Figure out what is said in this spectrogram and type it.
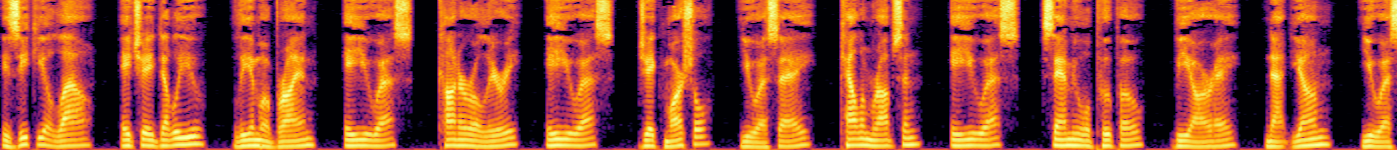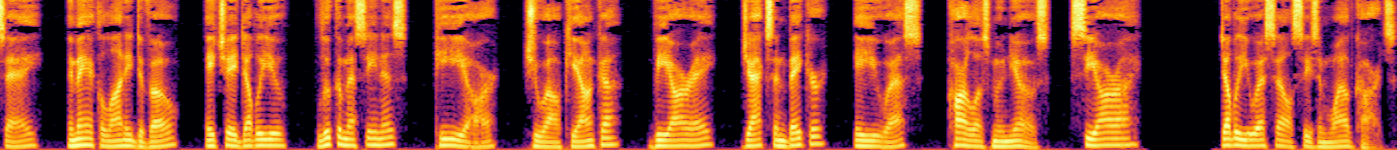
Ezekiel Lau, HAW, Liam O'Brien, AUS, Connor O'Leary, AUS, Jake Marshall, USA, Callum Robson, AUS, Samuel Pupo, BRA, Nat Young, USA, Imaikalani DeVoe, HAW, Lucca Mesinas, PER, Joao Chianca, BRA, Jackson Baker, AUS, Carlos Munoz, CRI. WSL Season Wildcards.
